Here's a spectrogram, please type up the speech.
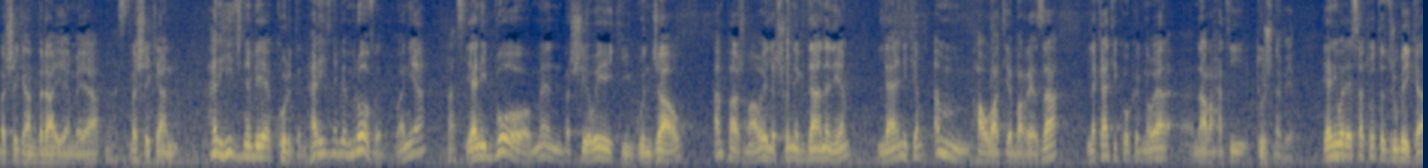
بەشێکان برای ئەمەیە بەشێکان هەر هیچ نەبێ کوردن هەر هیچ نەبێ مرۆڤن وانە ینی بۆ من بە شێوەیەکی گونجاو ئەم پاژماوەی لە شوێنێکدا نەنیم لاینیکەم ئەم هاوڵاتیە بەڕێزا لە کاتی کۆکردنەوە ناڕەحەتی توش نەبێ ینی وەرێسا تۆ تەجروبیکە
